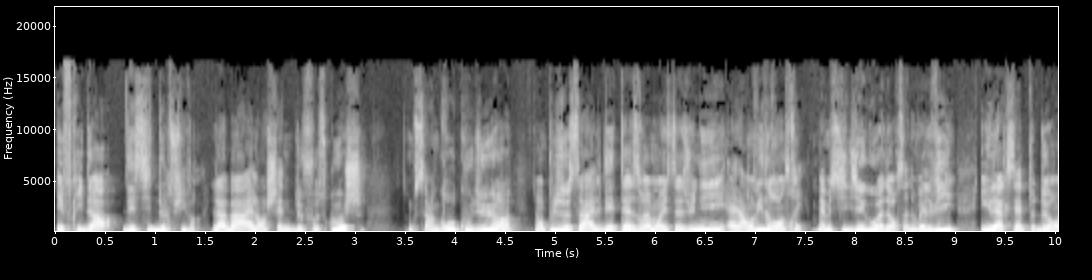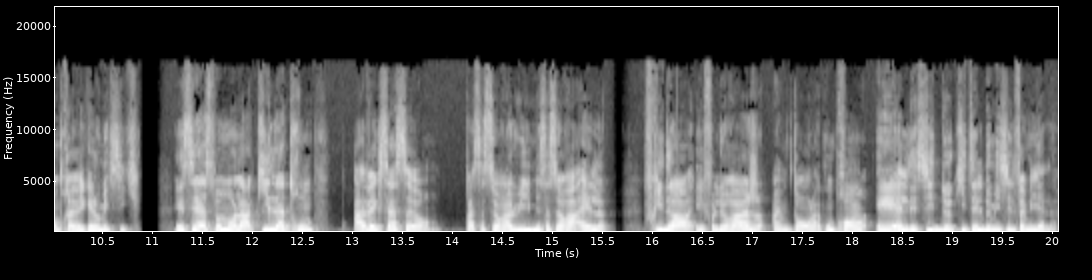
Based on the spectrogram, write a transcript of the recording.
et Frida décide de le suivre. Là-bas, elle enchaîne deux fausses couches. Donc c'est un gros coup dur. En plus de ça, elle déteste vraiment les États-Unis, elle a envie de rentrer. Même si Diego adore sa nouvelle vie, il accepte de rentrer avec elle au Mexique. Et c'est à ce moment-là qu'il la trompe. Avec sa sœur. Pas sa sœur à lui, mais sa sœur à elle. Frida est folle de rage, en même temps on la comprend, et elle décide de quitter le domicile familial.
